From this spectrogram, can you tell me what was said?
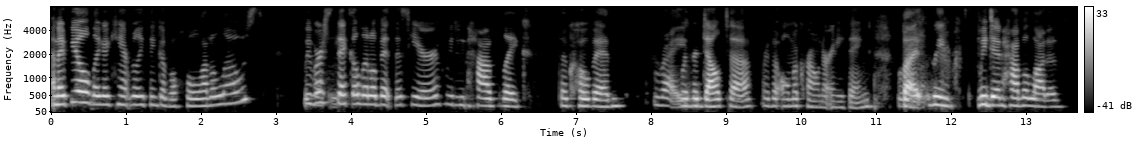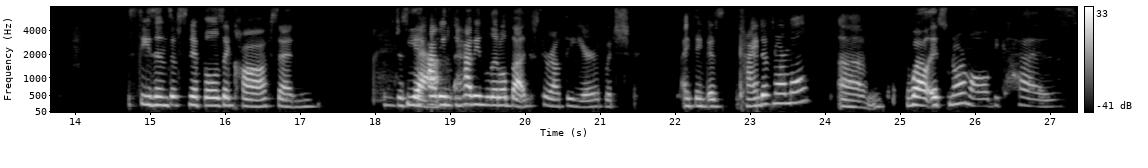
And I feel like I can't really think of a whole lot of lows. We were Right. sick a little bit this year. We didn't have like the COVID right. or the Delta or the Omicron or anything right. but we we did have a lot of seasons of sniffles and coughs and just Yeah. having having little bugs throughout the year which i think is kind of normal um Well, it's normal because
